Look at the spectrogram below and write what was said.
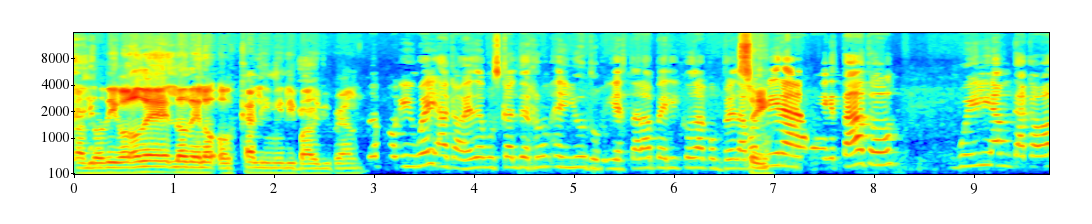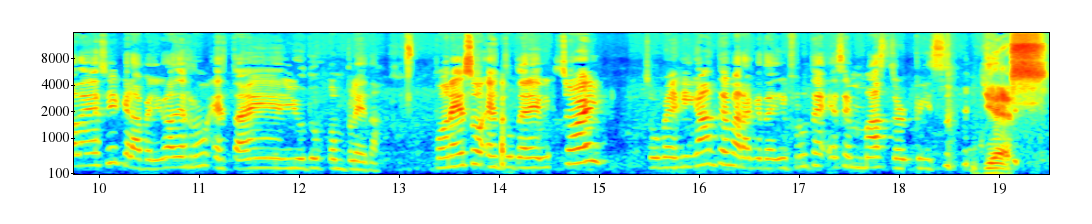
Cuando digo lo de, lo de los Oscar y Millie Bobby Brown. No fucking way, acabé de buscar The Room en YouTube y está la película completa. Sí. Pues mira, Tato, William te acaba de decir que la película de Room está en YouTube completa. Pon eso en tu televisor super gigante para que te disfrutes ese masterpiece. Yes.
